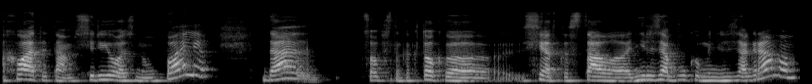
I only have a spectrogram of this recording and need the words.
Охваты там серьезно упали, да, собственно, как только сетка стала нельзя буком и нельзя граммом,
